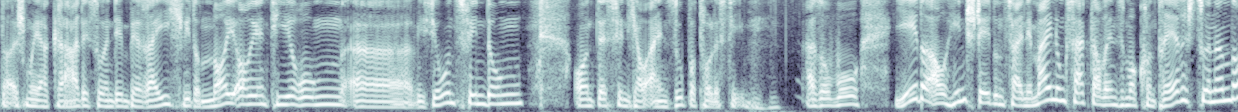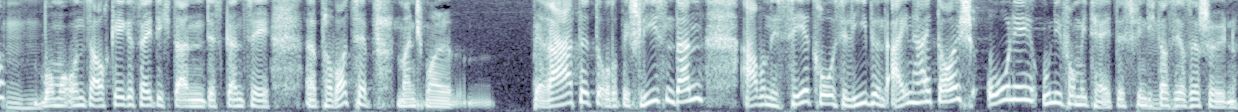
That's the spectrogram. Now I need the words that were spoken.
da ist man ja gerade so in dem Bereich wieder Neuorientierung, äh, Visionsfindung und das finde ich auch ein super tolles Team. Mhm. Also wo jeder auch hinsteht und seine Meinung sagt, auch wenn sie mal konträr ist zueinander, mhm. wo man uns auch gegenseitig dann das Ganze äh, per WhatsApp manchmal beratet oder beschließen dann, aber eine sehr große Liebe und Einheit da ist, ohne Uniformität. Das finde ich da mhm. sehr, sehr schön.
